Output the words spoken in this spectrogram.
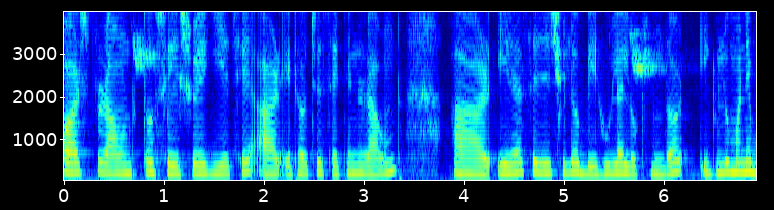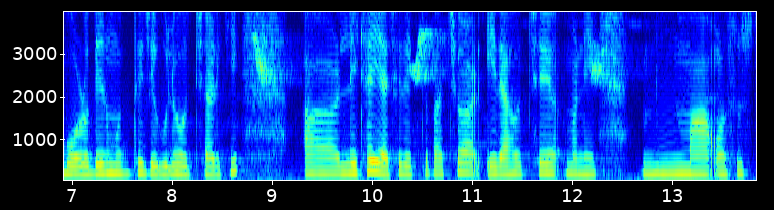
ফার্স্ট রাউন্ড তো শেষ হয়ে গিয়েছে, আর এটা হচ্ছে সেকেন্ড রাউন্ড আর এরা সেজেছিল বেহুলা, লক্ষিন্দর, এগুলো মানে বড়দের মধ্যে যেগুলো হচ্ছে আর কি। আর লেখাই আছে, দেখতে পাচ্ছ। আর এরা হচ্ছে মানে মা অসুস্থ,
